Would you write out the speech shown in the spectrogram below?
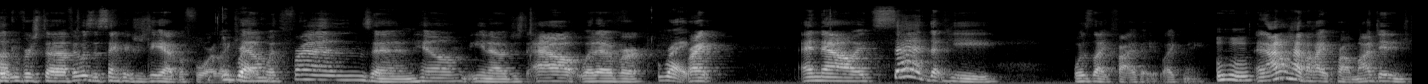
looking for stuff. It was the same pictures he had before, like Right. him with friends and him, you know, just out, whatever. Right. right. And now it's said that he was like five eight, like me. Mm-hmm. And I don't have a height problem. I've dated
